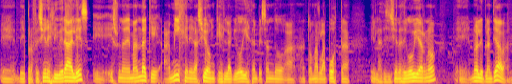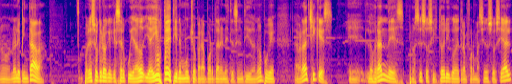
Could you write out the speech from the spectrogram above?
eh, de profesiones liberales eh, es una demanda que a mi generación, que es la que hoy está empezando a, tomar la posta en las decisiones de gobierno, eh, no le planteaba, no, no le pintaba. Por eso creo que hay que ser cuidado. Y ahí ustedes tienen mucho para aportar en este sentido, ¿no? Porque la verdad, chiques, eh, los grandes procesos históricos de transformación social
